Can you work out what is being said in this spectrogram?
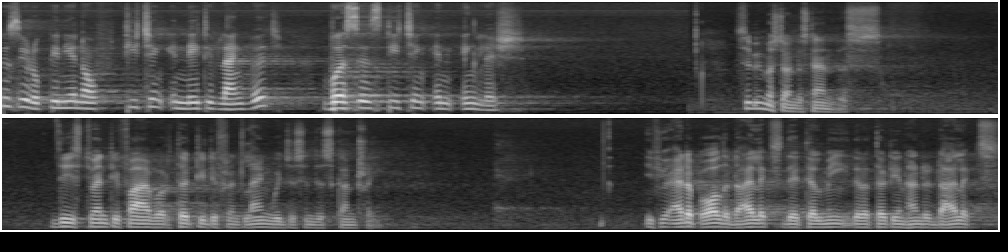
is your opinion of teaching in native language versus teaching in English? See, we must understand this. These twenty-five or thirty different languages in this country, if you add up all the dialects, they tell me there are thirteen hundred dialects,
